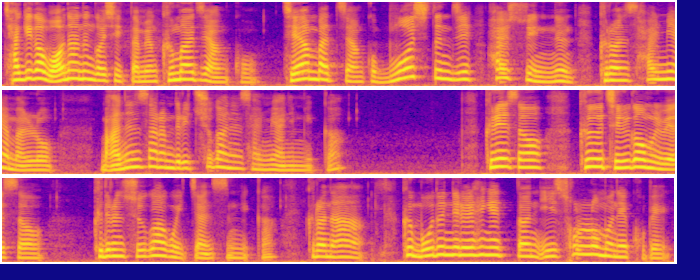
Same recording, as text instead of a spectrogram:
자기가 원하는 것이 있다면 금하지 않고 제한받지 않고 무엇이든지 할 수 있는 그런 삶이야말로 많은 사람들이 추구하는 삶이 아닙니까? 그래서 그 즐거움을 위해서 그들은 수고하고 있지 않습니까? 그러나 그 모든 일을 행했던 이 솔로몬의 고백,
